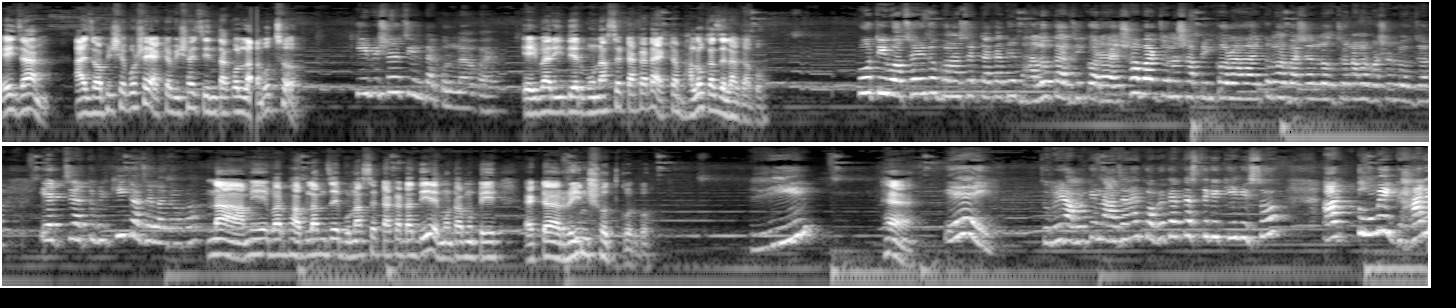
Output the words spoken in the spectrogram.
এই জান আজ অফিসে বসে একটা বিষয় চিন্তা করলাম বুঝছ? কি বিষয়ে চিন্তা করলে আবার? এইবার ঈদের বোনাসের টাকাটা একটা ভালো কাজে লাগাবো। প্রতি বছরই তো বোনাসের টাকা দিয়ে ভালো কাজই করা হয়। সবার জন্য শপিং করা হয় তোমার বাসার লোকজন আমার বাসার লোকজন। এর চেয়ে আর তুমি কি কাজে লাগাবা? না আমি এবার ভাবলাম যে বোনাসের টাকাটা দিয়ে মোটামুটি একটা ঋণ শোধ করব। ঋণ? হ্যাঁ। এই তুমি আমাকে না জানায় কবেকার কাছ থেকে কি নিছো? আর তুমি ঘাড়ে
